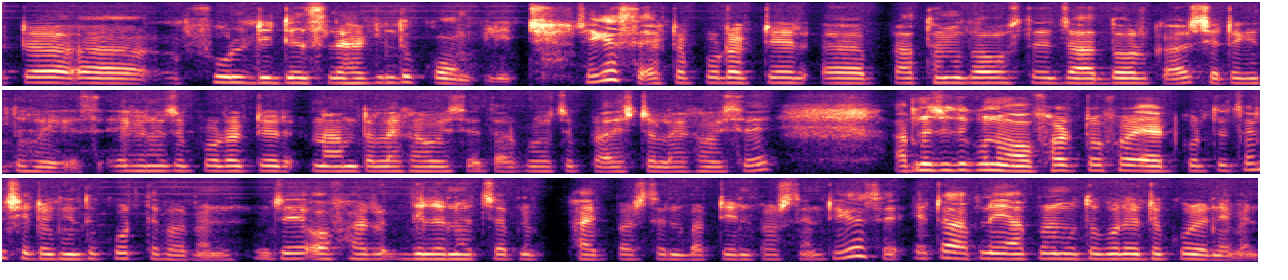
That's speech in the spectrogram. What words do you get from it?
একটা ফুল ডিটেলস লেখা কিন্তু কমপ্লিট ঠিক আছে? একটা প্রোডাক্টের প্রাথমিক অবস্থায় যা দরকার সেটা কিন্তু হয়ে গেছে। এখানে হচ্ছে প্রোডাক্টের নামটা লেখা হয়েছে, তারপর হচ্ছে প্রাইসটা লেখা হয়েছে। আপনি যদি কোনো অফার টফার অ্যাড করতে চান, সেটাও কিন্তু করতে পারবেন। যে অফার দিলেন হচ্ছে আপনি ফাইভ পার্সেন্ট বা টেন পার্সেন্ট ঠিক আছে? এটা আপনি আপনার মতো করে এটা করে নেবেন।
